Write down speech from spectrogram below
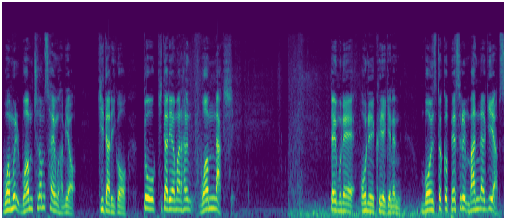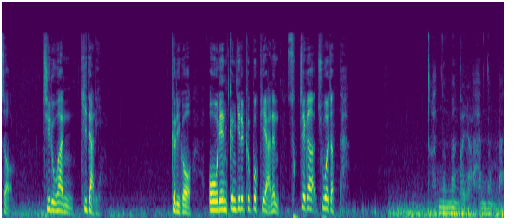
웜을 웜처럼 사용하며 기다리고 또 기다려야만 하는 웜 낚시. 때문에 오늘 그에게는 몬스터급 베스를 만나기에 앞서 지루한 기다림. 그리고 오랜 끈기를 극복해야 하는 숙제가 주어졌다. 한 놈만 걸려라, 한 놈만.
